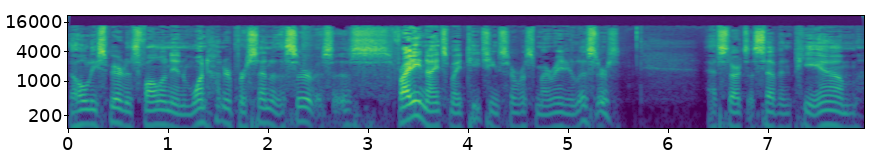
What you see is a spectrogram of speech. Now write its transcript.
The Holy Spirit has fallen in 100% of the services. Friday nights, my teaching service, for my radio listeners. That starts at 7 p.m.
